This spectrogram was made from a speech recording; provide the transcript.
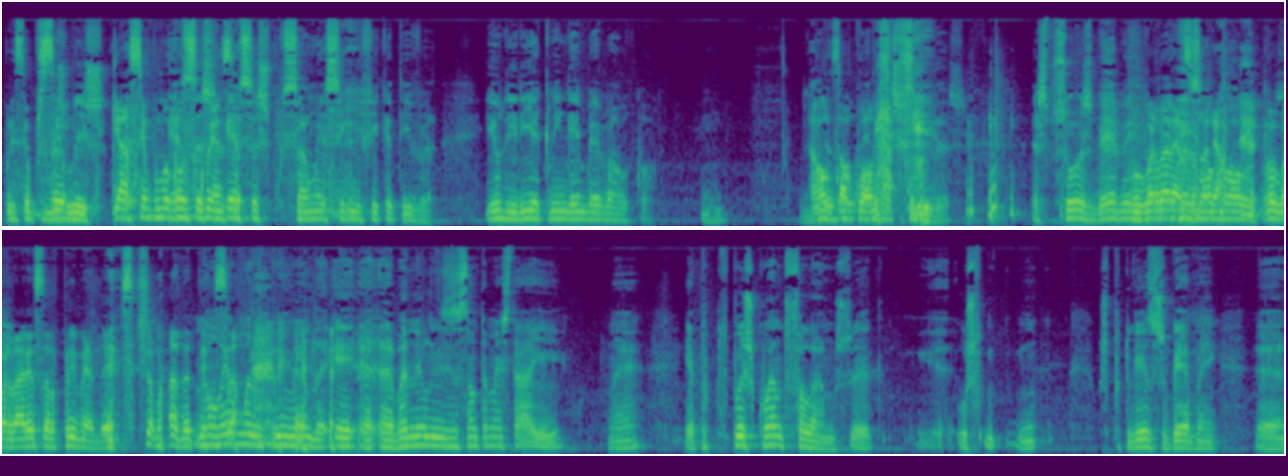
Por isso eu percebo Mas, Luís, que há sempre uma essa, consequência. Essa expressão é significativa. Eu diria que ninguém bebe álcool. Uhum. Alcoólicas feridas. As pessoas bebem Vou guardar essa, alcoólicas. Vou guardar essa reprimenda, essa chamada atenção. Não é uma reprimenda, é, a, a banalização também está aí. Não é? é porque depois, quando falamos, eh, os, os portugueses bebem, eh,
